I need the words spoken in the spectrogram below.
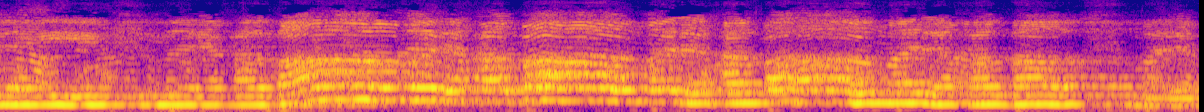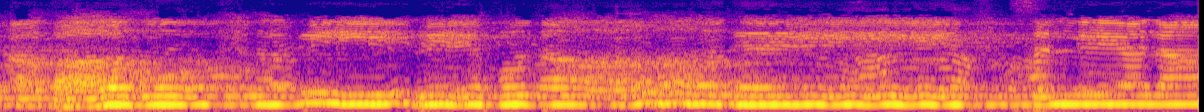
गई मरहबा मरहबा मरहबा मरहबा मरहबा हो हबीब खुदा गए सल्लल्लाहु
